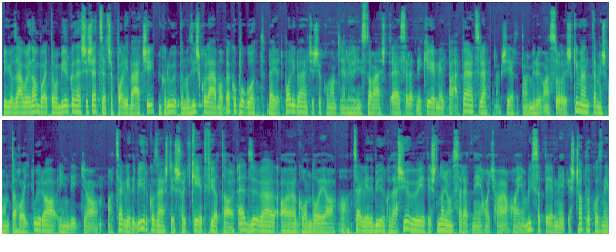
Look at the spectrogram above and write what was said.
igazából én abba hagytam a birkozást, és egyszer csak Pali bácsi, mikor ültem az iskolába, bekopogott, bejött Pali bácsi, és akkor mondta, hogy a Lőrinc Tamást el szeretnék kérni egy pár percre. Nem is értettem, hogy miről van szó, és kimentem, és mondta, hogy újra indítja a ceglédi birkozást, és hogy két fiatal edzővel gondolja a ceglédi birkozás jövőjét, és nagyon szeretné, hogyha ha én visszatérnék, és csatlakoznék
